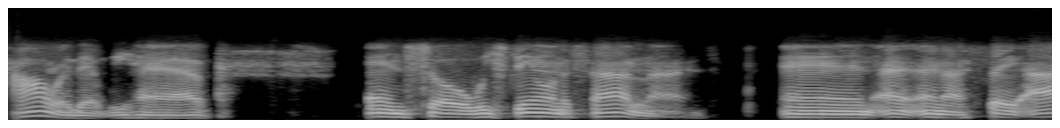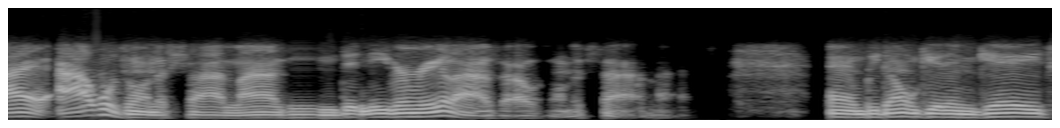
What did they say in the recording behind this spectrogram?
power that we have, and so we stay on the sidelines. And and I say I I was on the sidelines and didn't even realize I was on the sidelines and we don't get engaged.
